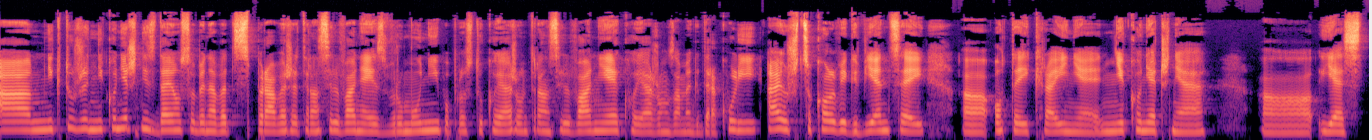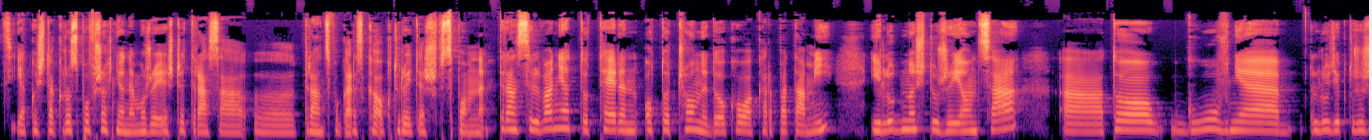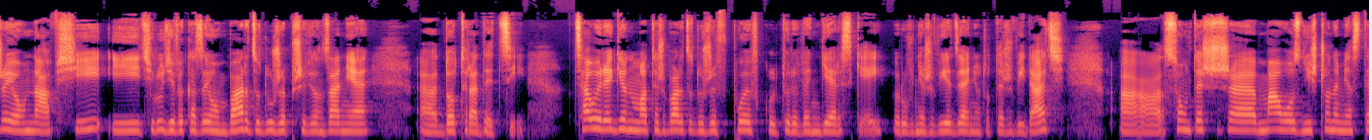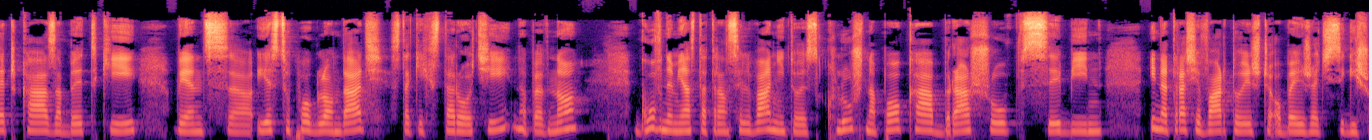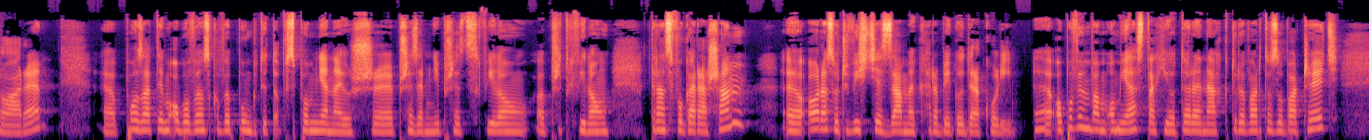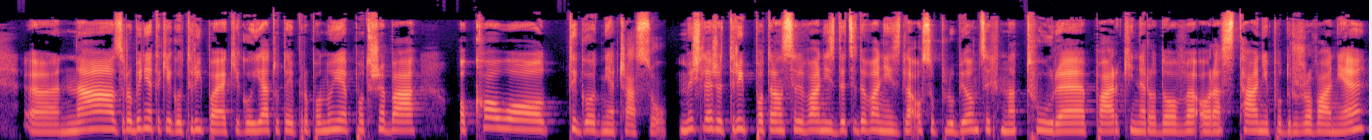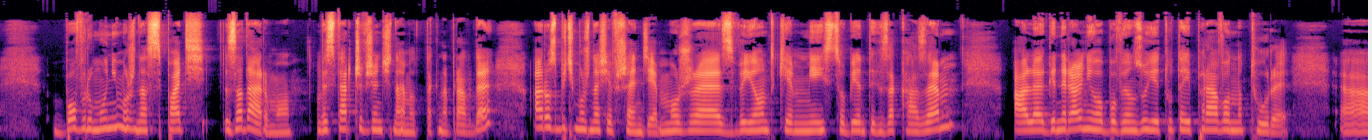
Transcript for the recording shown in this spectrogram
a niektórzy niekoniecznie zdają sobie nawet sprawę, że Transylwania jest w Rumunii, po prostu kojarzą Transylwanię, kojarzą zamek Drakuli, a już cokolwiek więcej e, o tej krainie niekoniecznie e, jest jakoś tak rozpowszechnione, może jeszcze trasa e, transfogarska, o której też wspomnę. Transylwania to teren otoczony dookoła Karpatami i ludność tu żyjąca to głównie ludzie, którzy żyją na wsi i ci ludzie wykazują bardzo duże przywiązanie e, do tradycji. Cały region ma też bardzo duży wpływ kultury węgierskiej, również w jedzeniu to też widać. Są też e, mało zniszczone miasteczka, zabytki, więc e, jest co pooglądać z takich staroci na pewno. Główne miasta Transylwanii to jest Kluż-Napoka, Braszów, Sybin i na trasie warto jeszcze obejrzeć Sigiszoare. E, poza tym obowiązkowe punkty to wspomniana już e, przeze mnie przed chwilą, e, przed chwilą Transfogaraszan oraz oczywiście zamek hrabiego Drakuli. Opowiem Wam o miastach i o terenach, które warto zobaczyć. Na zrobienie takiego tripa, jakiego ja tutaj proponuję, potrzeba około tygodnia czasu. Myślę, że trip po Transylwanii zdecydowanie jest dla osób lubiących naturę, parki narodowe oraz tanie podróżowanie, bo w Rumunii można spać za darmo. Wystarczy wziąć namiot tak naprawdę, a rozbić można się wszędzie, może z wyjątkiem miejsc objętych zakazem, ale generalnie obowiązuje tutaj prawo natury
